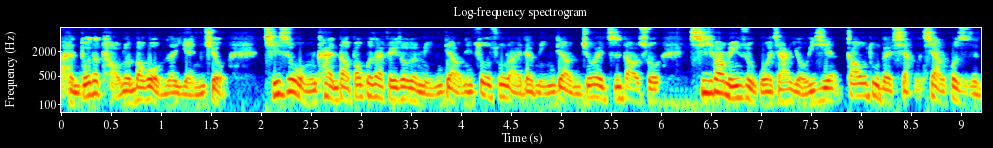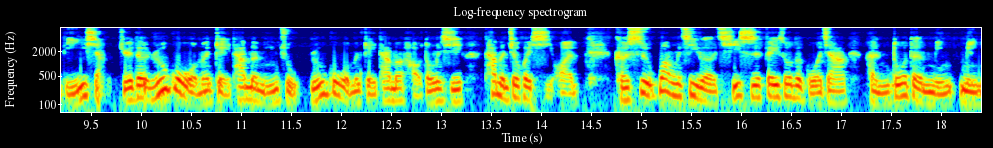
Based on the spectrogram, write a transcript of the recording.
很多的讨论，包括我们的研究，其实我们看到，包括在非洲的民调，你做出来的民调，你就会知道说，西方民主国家有一些高度的想象或者是理想，觉得如果我们给他们民主，如果我们给他们好东西，他们就会喜欢。可是忘记了，其实非洲的国家很多的民民。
